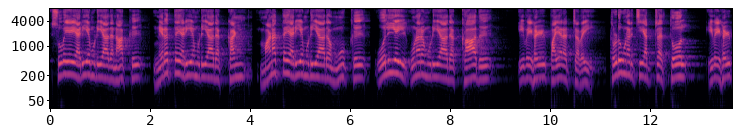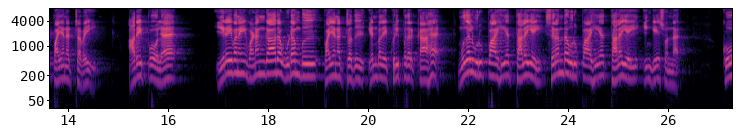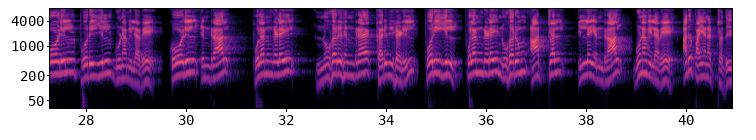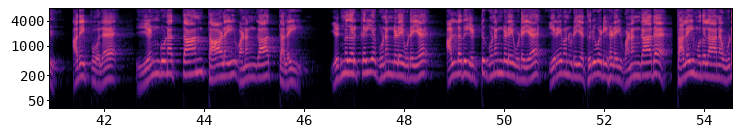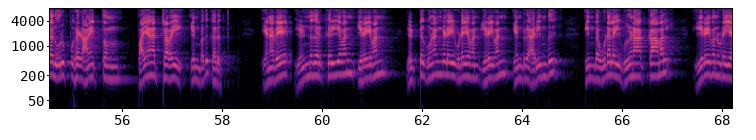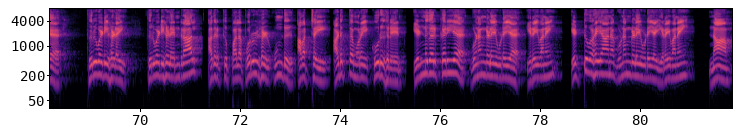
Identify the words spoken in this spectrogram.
சுவையை அறிய முடியாத நாக்கு நிறத்தை அறிய முடியாத கண் மனத்தை அறிய முடியாத மூக்கு ஒலியை உணர முடியாத காது இவைகள் பயனற்றவை. தொடு உணர்ச்சியற்ற தோல் இவைகள் பயனற்றவை. அதைப்போல இறைவனை வணங்காத உடம்பு பயனற்றது என்பதை குறிப்பதற்காக முதல் உறுப்பாகிய தலையை சிறந்த உறுப்பாகிய தலையை இங்கே சொன்னார். கோளில் பொறியில் குணமிலவே. கோளில் என்றால் புலன்களை நுகருகின்ற கருவிகளில் பொறியில் புலன்களை நுகரும் ஆற்றல் இல்லையென்றால் குணமிலவே அது பயனற்றது. போல எண்குணத்தான் தாளை வணங்காத்தலை தலை. எண்ணுதற்கரிய குணங்களை உடைய அல்லது எட்டு குணங்களை உடைய இறைவனுடைய திருவடிகளை வணங்காத தலை முதலான உடல் உறுப்புகள் அனைத்தும் பயனற்றவை என்பது கருத்து. எனவே எண்ணுதற்கரியவன் இறைவன் எட்டு குணங்களை உடையவன் இறைவன் என்று அறிந்து இந்த உடலை வீணாக்காமல் இறைவனுடைய திருவடிகளை திருவடிகள் என்றால் அதற்கு பல பொருள்கள் உண்டு. அவற்றை அடுத்த முறை கூறுகிறேன். எண்ணுதற்கரிய குணங்களை உடைய இறைவனை எட்டு வகையான குணங்களை உடைய இறைவனை நாம்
